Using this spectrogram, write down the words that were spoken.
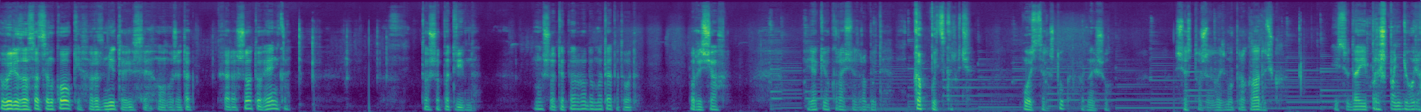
Вирізав з оцинковки, розмітив і все. О, вже так хорошо, тугенько. То, що потрібно. Ну що, тепер робимо от от по речах. Як його краще зробити? Капець, коротше. Ось ця штука знайшов. Зараз теж візьму прокладочку і сюди її пришпандюрю.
